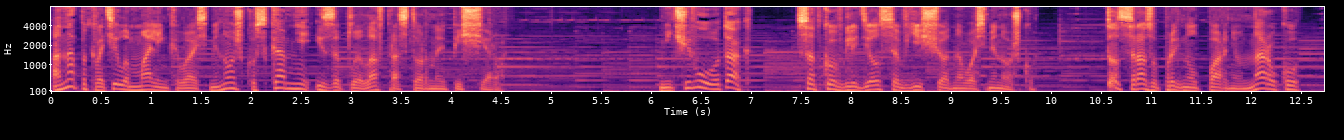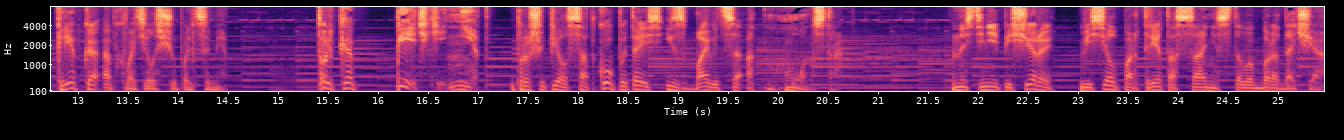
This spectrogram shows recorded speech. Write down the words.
Она подхватила маленького осьминожку с камня и заплыла в просторную пещеру. «Ничего так!» Садков гляделся в еще одного осьминожку. Тот сразу прыгнул парню на руку, крепко обхватил щупальцами. «Только печки нет!» – прошипел Садко, пытаясь избавиться от монстра. На стене пещеры висел портрет осанистого бородача.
